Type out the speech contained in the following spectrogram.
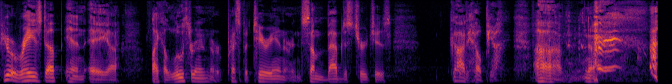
If you were raised up in a uh, like a Lutheran or Presbyterian or in some Baptist churches, God help you. Um, no.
